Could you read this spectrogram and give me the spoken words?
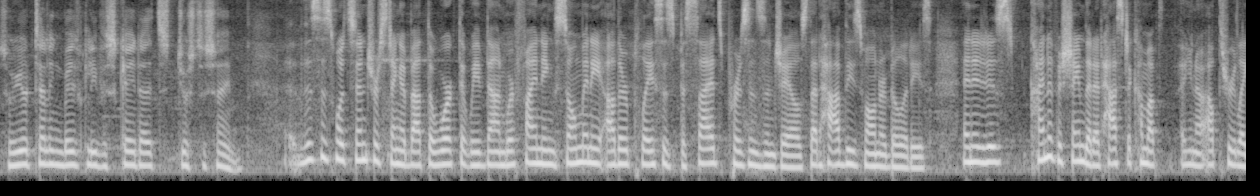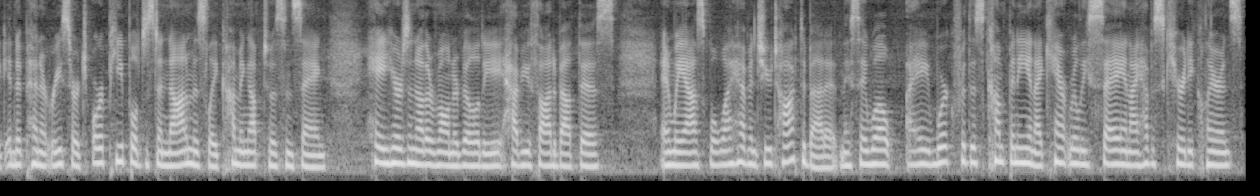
So you're telling basically SCADA it's just the same. This is what's interesting about the work that we've done. We're finding so many other places besides prisons and jails that have these vulnerabilities, and it is kind of a shame that it has to come up, you know, out through like independent research or people just anonymously coming up to us and saying, "Hey, here's another vulnerability. Have you thought about this?" And we ask, "Well, why haven't you talked about it?" And they say, "Well, I work for this company and I can't really say, and I have a security clearance."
